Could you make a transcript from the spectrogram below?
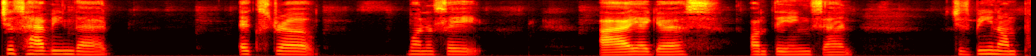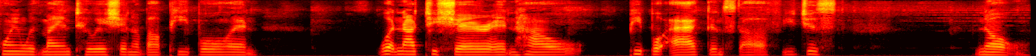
just having that extra, want to say, eye, I guess, on things and just being on point with my intuition about people and what not to share and how people act and stuff. You just know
